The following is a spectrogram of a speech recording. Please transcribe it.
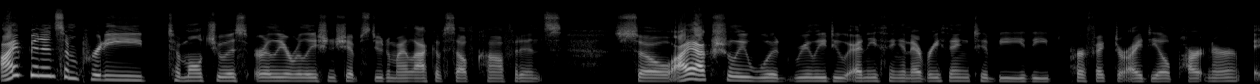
I've been in some pretty tumultuous earlier relationships due to my lack of self-confidence. So I actually would really do anything and everything to be the perfect or ideal partner eh,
